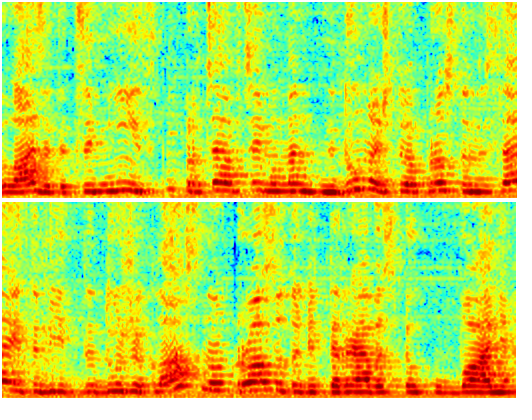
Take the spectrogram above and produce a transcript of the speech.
лазити, це міст. Про це в цей момент не думаєш, то я просто несе і тобі дуже класно. Просто тобі треба спілкування,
